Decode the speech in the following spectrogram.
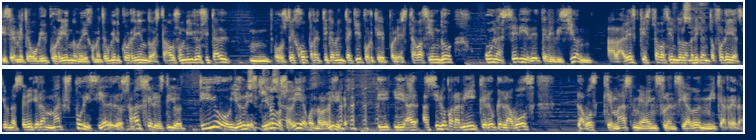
dice, me tengo que ir corriendo, me dijo, me tengo que ir corriendo a Estados Unidos y tal, mm, os dejo prácticamente aquí porque estaba haciendo una serie de televisión a la vez que estaba haciendo el American Top 40 y hacía una serie que era Max Policía de Los Ángeles. Digo, tío, yo, es que yo no lo sabía cuando lo vi. Y, y ha, ha sido para mí, creo que la voz la voz que más me ha influenciado en mi carrera.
